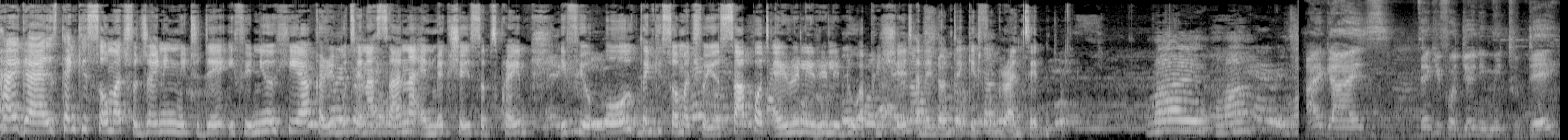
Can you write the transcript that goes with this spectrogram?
Hi guys, thank you so much for joining me today. If you're new here, karibu tena sana and make sure you subscribe. If you're old, thank you so much for your support. I really, really do appreciate and I don't take it for granted. Hi guys, thank you for joining me today.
